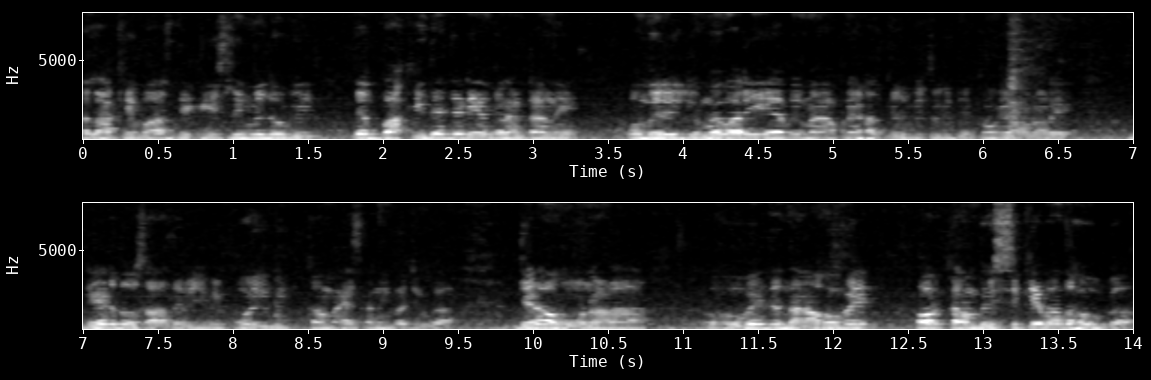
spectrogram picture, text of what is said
ਇਲਾਕੇ ਵਾਸਤੇ ਇਸ ਲਈ ਮਿਲੂਗੀ ਤੇ ਬਾਕੀ ਦੇ ਜਿਹੜੀਆਂ ਗ੍ਰਾਂਟਾਂ ਨੇ, ਉਹ ਮੇਰੀ ਜ਼ਿੰਮੇਵਾਰੀ ਹੈ ਵੀ ਮੈਂ ਆਪਣੇ ਹਲਕੇ ਵਿੱਚ ਤੁਸੀਂ ਦੇਖੋਗੇ, ਆਉਣ ਵਾਲੇ ਡੇਢ ਦੋ ਸਾਲ ਦੇ ਵਿੱਚ ਵੀ ਕੋਈ ਵੀ ਕੰਮ ਐਸਾ ਨਹੀਂ ਬਚੂਗਾ ਜਿਹੜਾ ਹੋਣ ਵਾਲਾ ਹੋਵੇ ਤੇ ਨਾ ਹੋਵੇ ਔਰ ਕੰਮ ਵੀ ਸਿੱਕੇਬੰਦ ਹੋਊਗਾ।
